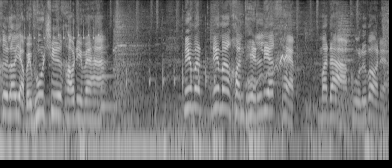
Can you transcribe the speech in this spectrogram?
คือเราอย่าไปพูดชื่อเขาดีไหมฮะนี่มันนี่มันคอนเทนต์เรียกแขกมาด่าครูหรือเปล่าเนี่ย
